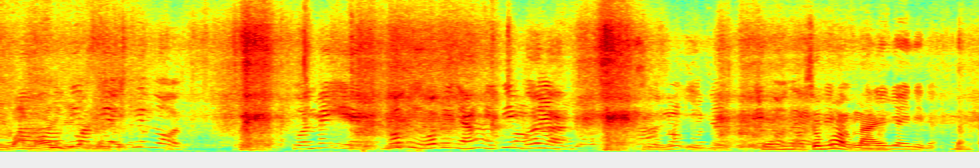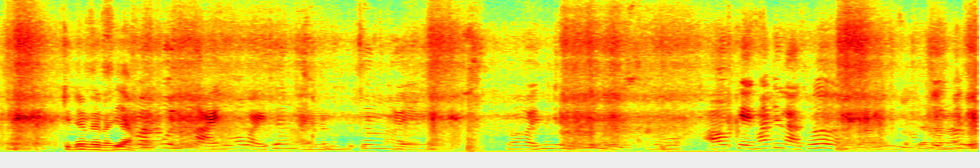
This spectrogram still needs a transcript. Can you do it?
มีหวานน้อยมีหวานเยอะทิมโหลด สวนไม่เองบ่ถือว่าเป็นหยังให้ทิมเบิดล่ะสวนมาเองเลยเชิญสมพอบหลาย ใหญ่ๆนี่แหละกินยังไงหลายอย่างขอบคุณทั้งหลายหนูเอาไว้เทิงอันเทิงไอ้หนูเอาไว้เทิงหมดเอาเข่งมาจิล่ะเธอเข่งมาสิ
